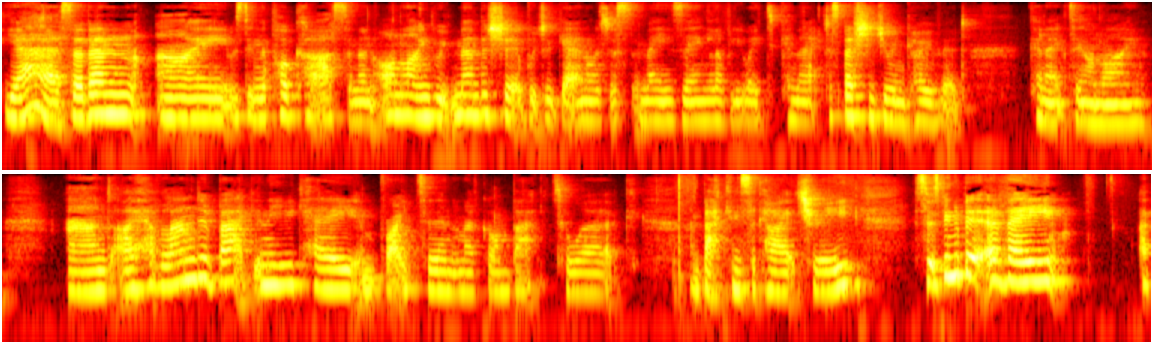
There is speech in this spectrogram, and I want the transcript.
yeah, so then I was doing the podcast and an online group membership, which again was just amazing, lovely way to connect, especially during COVID, connecting online. And I have landed back in the UK in Brighton and I've gone back to work. I'm back in psychiatry. So it's been a bit of a, a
